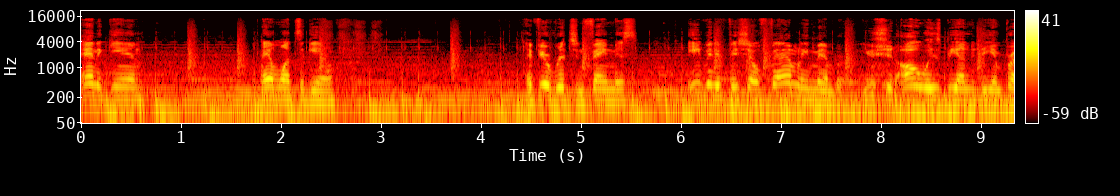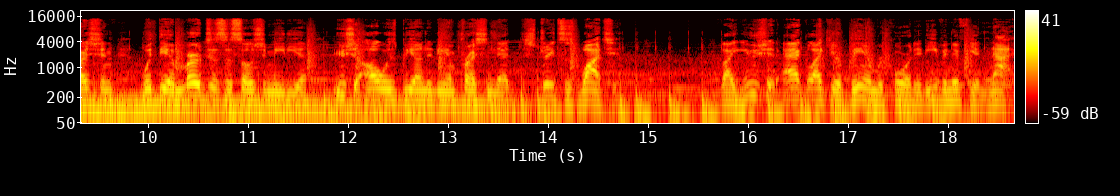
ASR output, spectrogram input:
And again, and once again, if you're rich and famous, even if it's your family member, you should always be under the impression with the emergence of social media, you should always be under the impression that the streets is watching. Like you should act like you're being recorded even if you're not.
